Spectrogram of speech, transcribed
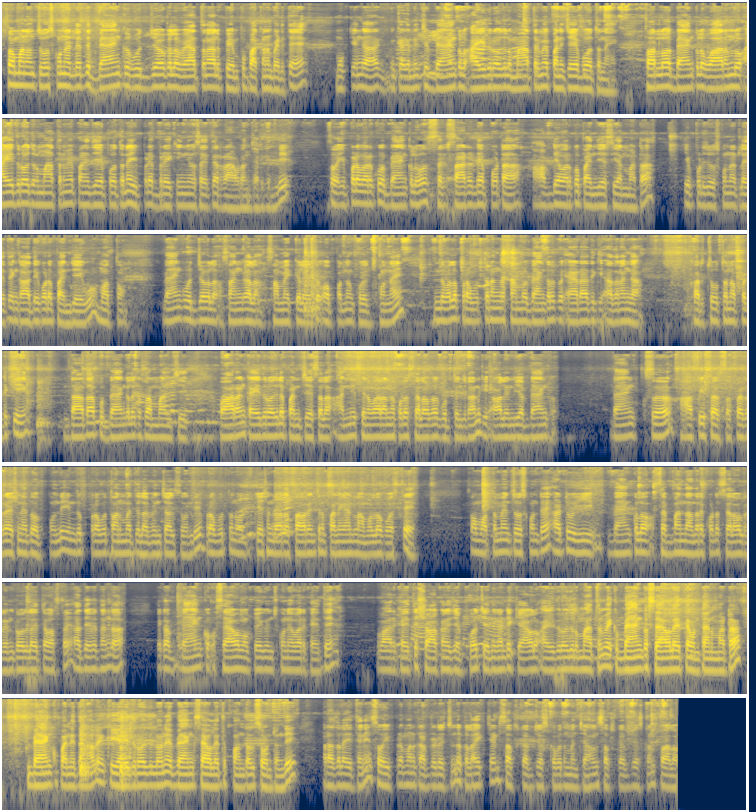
So మనం చూసుకున్నట్లయితే bank ఉద్యోగుల వేతనాల పెంపు పక్కన పెడితే ముఖ్యంగా ఇంకా నుంచి బ్యాంకులు ఐదు రోజులు మాత్రమే పనిచేయబోతున్నాయి త్వరలో బ్యాంకులు వారంలో ఐదు రోజులు మాత్రమే పనిచేయబోతున్నాయి ఇప్పుడే బ్రేకింగ్ న్యూస్ అయితే రావడం జరిగింది. సో ఇప్పటి వరకు బ్యాంకులు స- సాటర్డే పూట హాఫ్ డే వరకు పనిచేసి అనమాట ఇప్పుడు చూసుకున్నట్లయితే ఇంకా అది కూడా పనిచేయవు మొత్తం. బ్యాంకు ఉద్యోగుల సంఘాల సమైక్యలు అయితే ఒప్పందం కూర్చుకున్నాయి ఇందువల్ల ప్రభుత్వ రంగ సంఘ బ్యాంకులకు ఏడాదికి అదనంగా ఖర్చు అవుతున్నప్పటికీ దాదాపు బ్యాంకులకు సంబంధించి వారానికి ఐదు రోజులు పనిచేసేలా అన్ని శనివారాలను కూడా సెలవుగా గుర్తించడానికి all India bank banks officers federation అయితే ఒప్పుకుంది. ఇందుకు ప్రభుత్వ అనుమతి లభించాల్సి ఉంది. ప్రభుత్వ నోటిఫికేషన్ ద్వారా సవరించిన పని గంటలు అమల్లోకి వస్తే సో మొత్తం మేము చూసుకుంటే అటు ఈ బ్యాంకులో సిబ్బంది అందరికి కూడా సెలవులు రెండు రోజులు అయితే వస్తాయి. అదేవిధంగా ఇక బ్యాంకు సేవలను ఉపయోగించుకునే వారికి అయితే వారికైతే షాక్ అని చెప్పుకోవచ్చు. ఎందుకంటే కేవలం ఐదు రోజులు మాత్రమే ఇక బ్యాంకు సేవలు అయితే ఉంటాయన్నమాట. బ్యాంకు పనితనాలు ఇంక ఈ ఐదు రోజుల్లోనే బ్యాంక్ సేవలు అయితే పొందాల్సి ఉంటుంది ప్రజలైతేనే. సో ఇప్పుడే మనకు అప్డేట్ వచ్చింది. ఒక లైక్ చేయండి సబ్స్క్రైబ్ చేసుకోకపోతే మన ఛానల్ సబ్స్క్రైబ్ చేసుకొని ఫాలో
